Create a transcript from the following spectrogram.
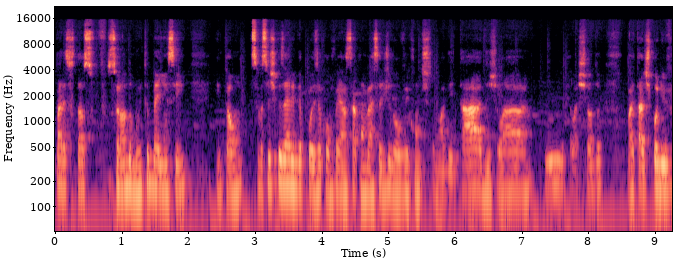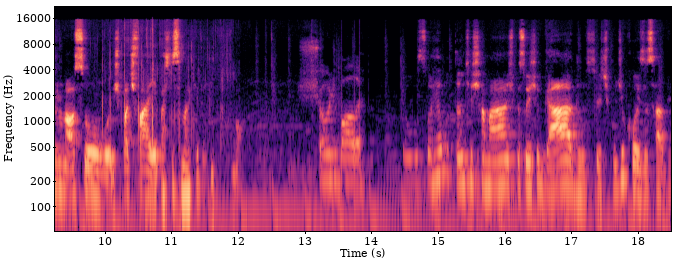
parece que está funcionando muito bem, assim, então, se vocês quiserem depois acompanhar essa conversa de novo enquanto estão lá deitados, lá, uh, relaxando, vai estar disponível no nosso Spotify a partir da semana que vem. Tá bom. Show de bola. Eu sou relutante a chamar as pessoas de gado, esse tipo de coisa, sabe?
